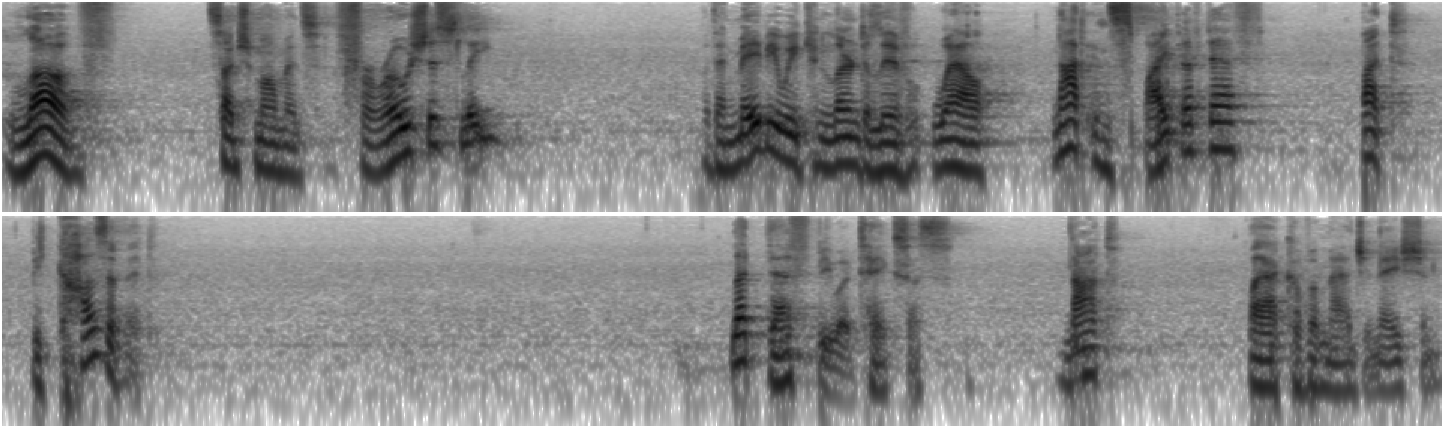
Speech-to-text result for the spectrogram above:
love such moments ferociously, then maybe we can learn to live well, not in spite of death, but because of it. Let death be what takes us, not lack of imagination.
